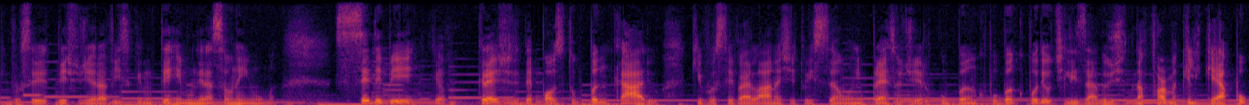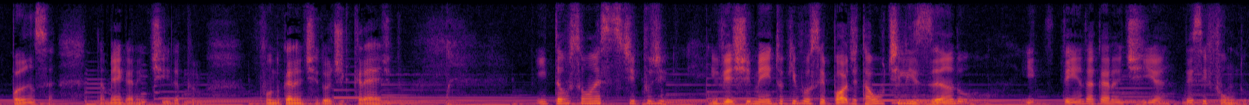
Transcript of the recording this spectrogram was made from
que você deixa o dinheiro à vista que não tem remuneração nenhuma. CDB, que é crédito de depósito bancário, que você vai lá na instituição, empresta o dinheiro para o banco, para o banco poder utilizar da forma que ele quer. A poupança também é garantida pelo Fundo Garantidor de Crédito. Então são esses tipos de investimento que você pode estar tá utilizando e tendo a garantia desse fundo.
